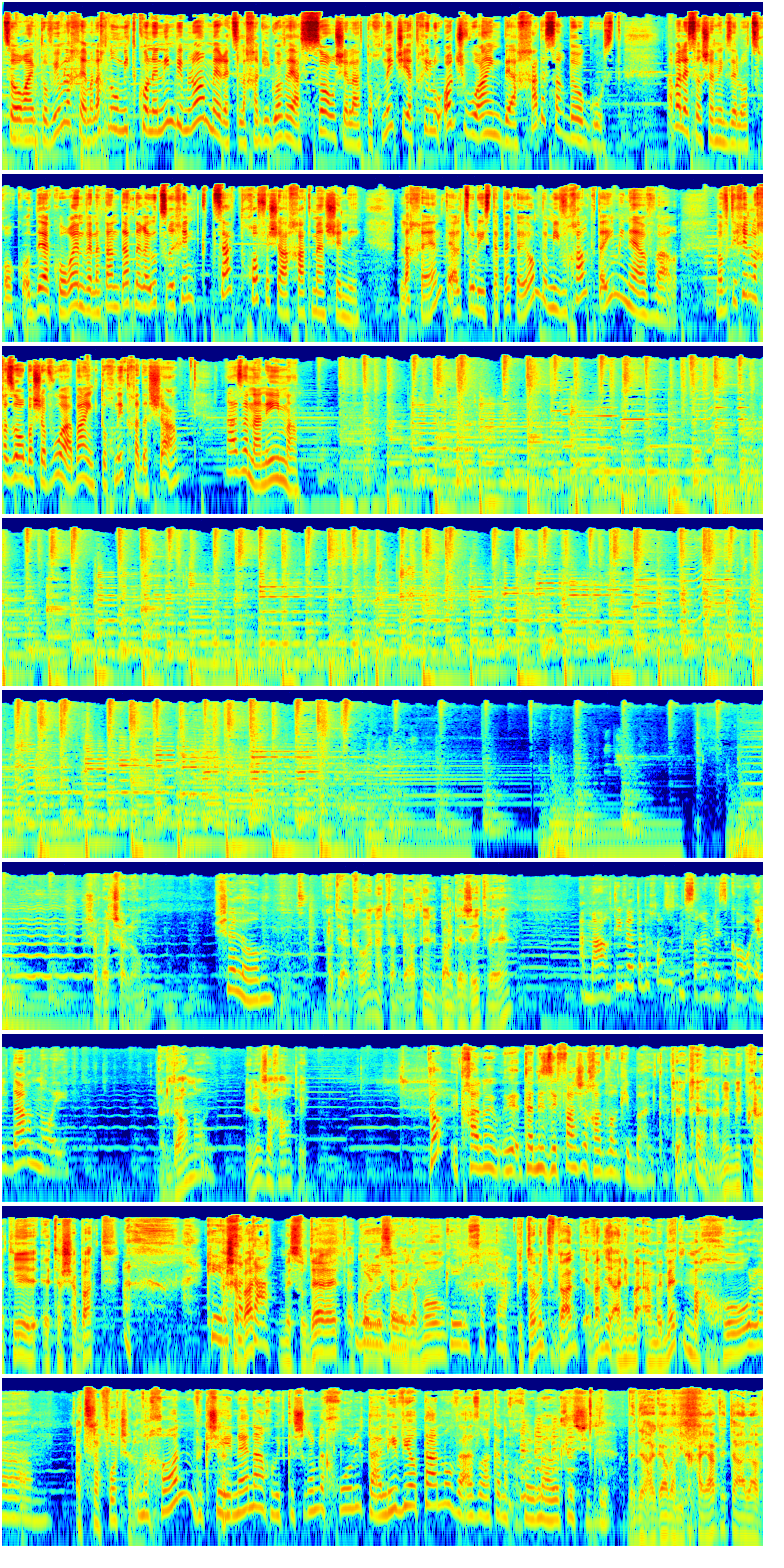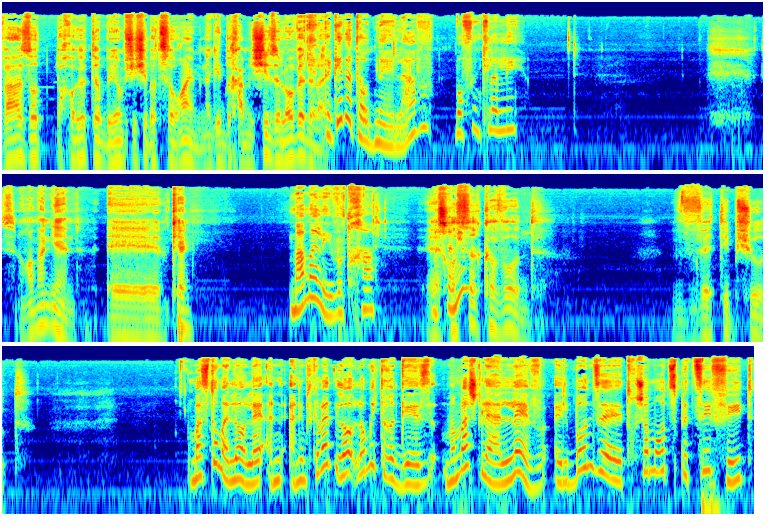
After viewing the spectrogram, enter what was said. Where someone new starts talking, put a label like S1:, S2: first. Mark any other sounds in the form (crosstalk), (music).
S1: צהריים טובים לכם, אנחנו מתכוננים במלוא המרץ לחגיגות העשור של התוכנית שיתחילו עוד שבועיים ב-11 באוגוסט. אבל עשר שנים זה לא צחוק. אודיה קורן ונתן דטנר היו צריכים קצת חופש האחת מהשני. לכן תיאלצו להסתפק היום במבחר קטעים מן העבר. מבטיחים לחזור בשבוע הבא עם תוכנית חדשה. האזנה נעימה.
S2: שבת שלום.
S3: שלום.
S2: אודיה כהן, נתן דטנר, בלגזית ו...
S1: אמרתי ואתה בכל זאת מסרב לזכור, אלדר נוי.
S2: אלדר נוי? הנה זכרתי.
S3: טוב, התחלנו, את הנזיפה שלך כבר קיבלת.
S2: כן, כן, אני מבחינתי את השבת, (laughs)
S3: כהלכתה.
S2: השבת מסודרת, הכל בסדר גמור.
S3: כהלכתה.
S2: פתאום הבנתי, הבנתי, אני אני באמת מכור להצלפות שלך.
S3: נכון, וכשהיא איננה אנחנו מתקשרים לחו"ל, תעליבי אותנו, ואז רק אנחנו יכולים לעלות לשידור.
S2: בדרך אגב, אני חייב את ההעלבה הזאת פחות או יותר ביום שישי בצהריים. נגיד בחמישי זה לא עובד עליי.
S3: תגיד, אתה עוד נעלב באופן כללי?
S2: זה נורא מעניין. אה, כן,
S3: מה מעליב אותך?
S2: אה? חוסר כבוד וטיפשות.
S3: מה זאת אומרת? לא, לא, אני, אני מתכוונת, לא, לא מתרגז, ממש להיעלב. עלבון זה תחושה מאוד ספציפית,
